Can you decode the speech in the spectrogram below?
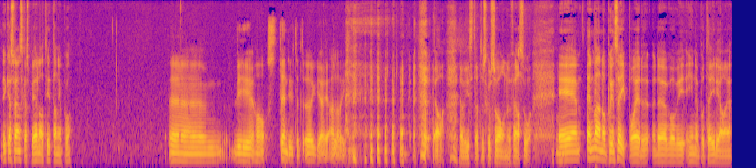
vilka svenska spelare tittar ni på? Uh, vi har ständigt ett öga i alla riktningar. ja, jag visste att du skulle svara ungefär så. Mm. Eh, en man av principer är du. Det var vi inne på tidigare.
